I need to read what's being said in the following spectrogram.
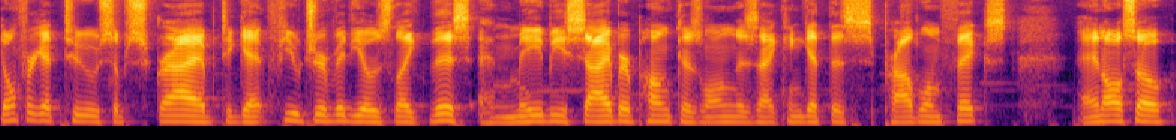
don't forget to subscribe to get future videos like this and maybe Cyberpunk as long as I can get this problem fixed. And also,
